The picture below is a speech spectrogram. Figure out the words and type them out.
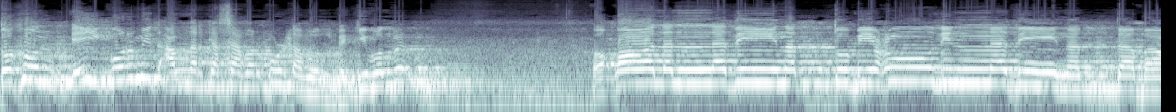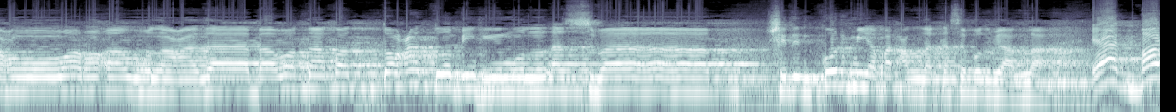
তখন এই কর্মী আল্লাহর কাছে আবার উল্টা বলবে। কি বলবে? وقال الذين اتبعوا للذين اتبعوا ورأوا العذاب وتقطعت بهم الأسباب সেদিন কর্মী আবার আল্লাহর কাছে বলবে আল্লাহ একবার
